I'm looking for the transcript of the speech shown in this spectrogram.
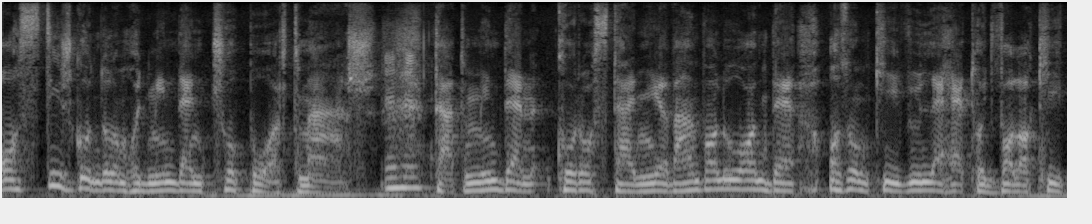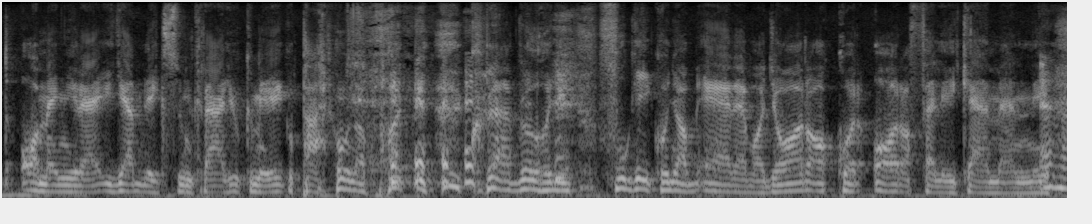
azt is gondolom, hogy minden csoport más. Uh-huh. Tehát minden korosztály nyilvánvalóan, de azon kívül lehet, hogy valakit, amennyire így emlékszünk rájuk még pár hónappal korábban, hogy fogékonyabb erre vagy arra, akkor arra felé kell menni. Uh-huh.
